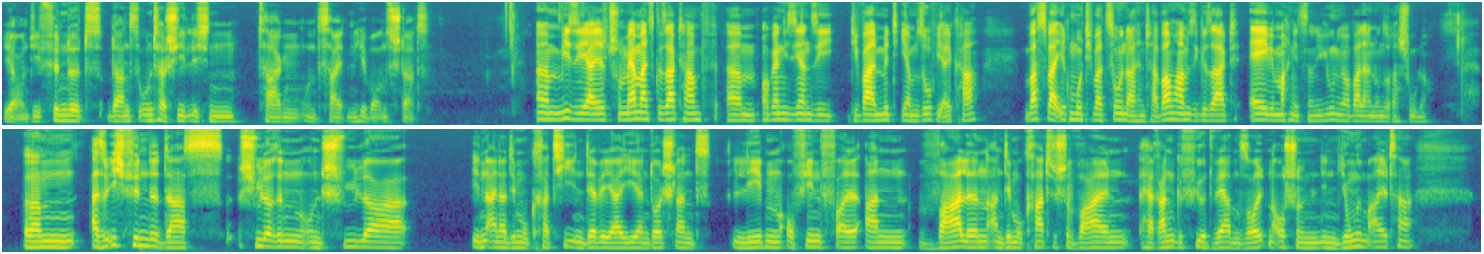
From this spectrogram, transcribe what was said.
Ja, und die findet dann zu unterschiedlichen Tagen und Zeiten hier bei uns statt. Ähm, wie Sie ja jetzt schon mehrmals gesagt haben, ähm, organisieren Sie die Wahl mit Ihrem Sovi-LK. Was war Ihre Motivation dahinter? Warum haben Sie gesagt, ey, wir machen jetzt eine Juniorwahl an unserer Schule? Ähm, also ich finde, dass Schülerinnen und Schüler in einer Demokratie, in der wir ja hier in Deutschland leben, auf jeden Fall an Wahlen, an demokratische Wahlen herangeführt werden sollten, auch schon in jungem Alter.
